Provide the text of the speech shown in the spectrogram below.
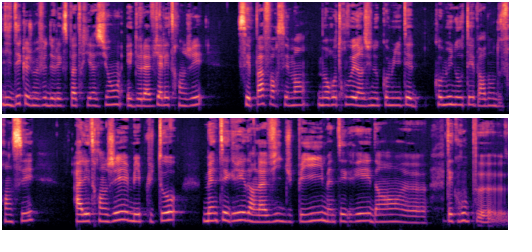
l'idée que je me fais de l'expatriation et de la vie à l'étranger, c'est pas forcément me retrouver dans une communauté, communauté pardon, de Français à l'étranger, mais plutôt m'intégrer dans la vie du pays, m'intégrer dans euh, des groupes euh,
